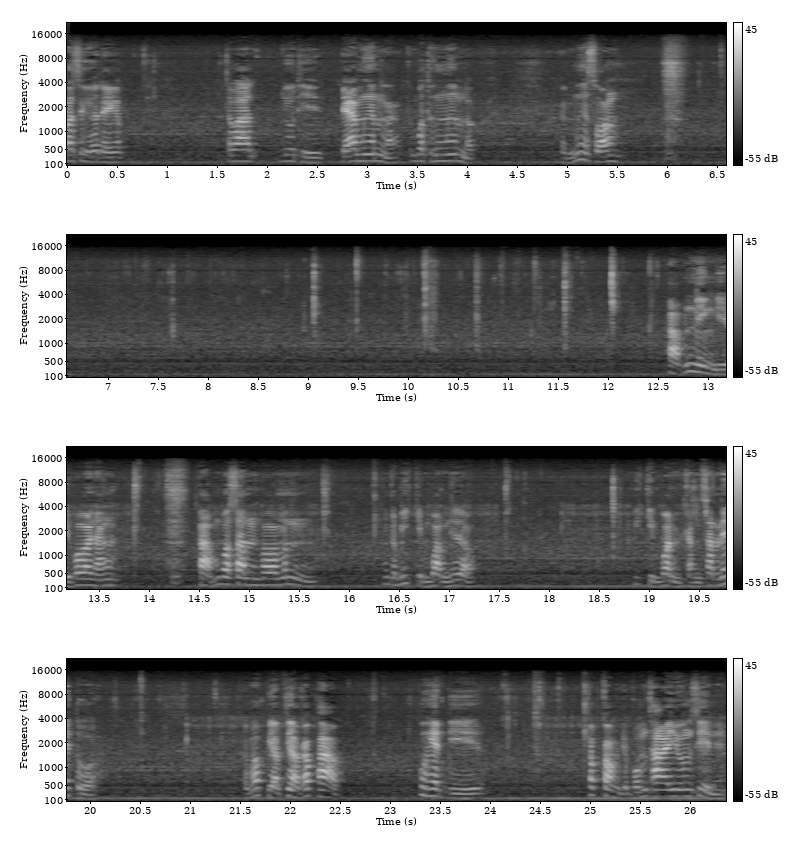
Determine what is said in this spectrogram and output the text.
ว่าซื้ออะไรครับ แต่ว่าอยู่ที่แปดหมื่นล่ะบ่ถึงหมื่นหรอกเป็นมือสองภาพมันนิ่งดีเพราะว่าหยังภาพมันบ่สั่นเพราะว่ามัน มันก็มีกิ่มบอลนี่แล้วมีกิ่มบอลกันสั่นในตัวแต่ว่าเปรียบเทียบกับภาพ ผู้เฮ็ดดีกับกล่องที่ผมถ่ายอยู่จังซี่นี่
